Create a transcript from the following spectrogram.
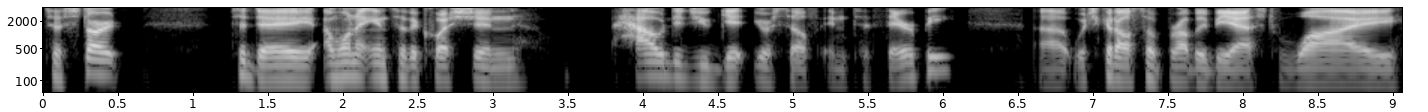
to start today, I want to answer the question how did you get yourself into therapy? Uh, which could also probably be asked why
